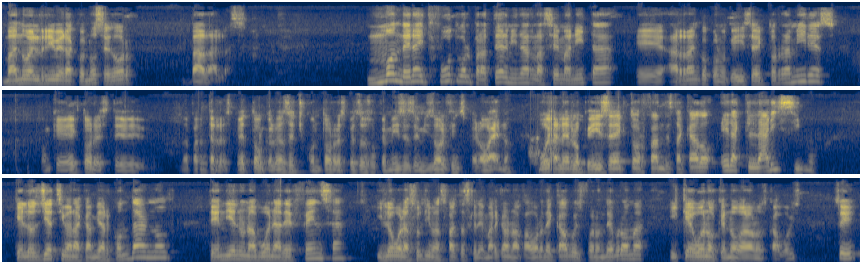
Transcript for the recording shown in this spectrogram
Manuel Rivera, conocedor, va a Dallas. Monday Night Football, para terminar la semanita, eh, arranco con lo que dice Héctor Ramírez, aunque Héctor, este, una falta de respeto, aunque lo hayas hecho con todo respeto, eso que me dices de mis Dolphins, pero bueno, voy a leer lo que dice Héctor, fan destacado. Era clarísimo que los Jets iban a cambiar con Darnold, tenían una buena defensa, y luego las últimas faltas que le marcaron a favor de Cowboys fueron de broma, y qué bueno que no ganaron los Cowboys. Sí,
